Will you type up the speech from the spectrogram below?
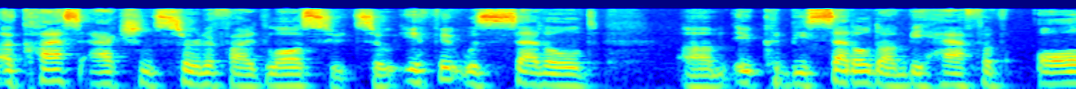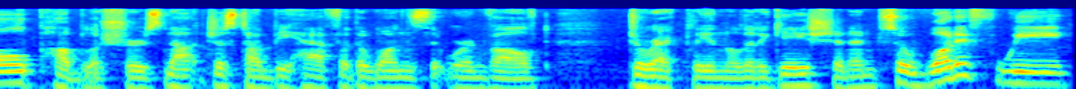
a class action certified lawsuit so if it was settled um, it could be settled on behalf of all publishers, not just on behalf of the ones that were involved directly in the litigation. And so, what if we,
